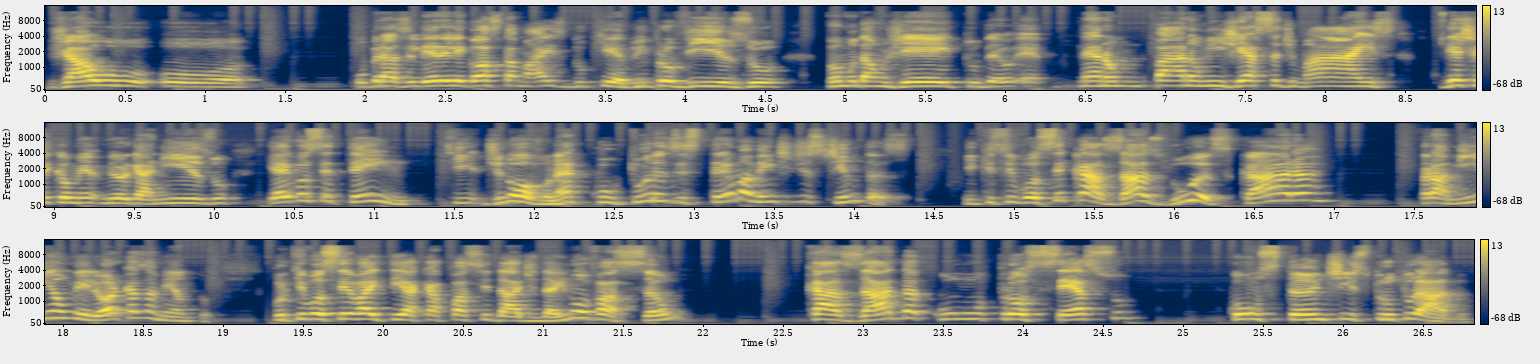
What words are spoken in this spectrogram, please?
Já o, o, o brasileiro ele gosta mais do que? Do improviso, vamos dar um jeito, é, né? Não, pá, não me ingessa demais, deixa que eu me, me, organizo. E aí você tem que, de novo, né, culturas extremamente distintas. E que se você casar as duas, cara, para mim é o melhor casamento. Porque você vai ter a capacidade da inovação casada com o processo constante e estruturado.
